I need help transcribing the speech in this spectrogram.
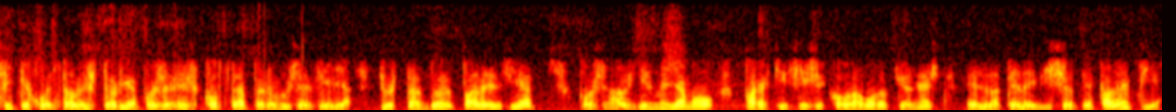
si te cuento la historia, pues es corta pero muy sencilla. Yo estando en Palencia, pues alguien me llamó para que hiciese colaboraciones en la televisión de Palencia.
